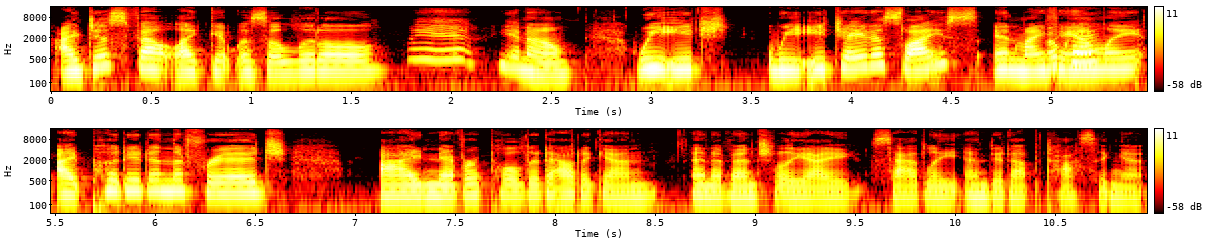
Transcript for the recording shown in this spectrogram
I just felt like it was a little, eh, you know, we each we each ate a slice in my Okay. family. I put it in the fridge. I never pulled it out again, and eventually I sadly ended up tossing it.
